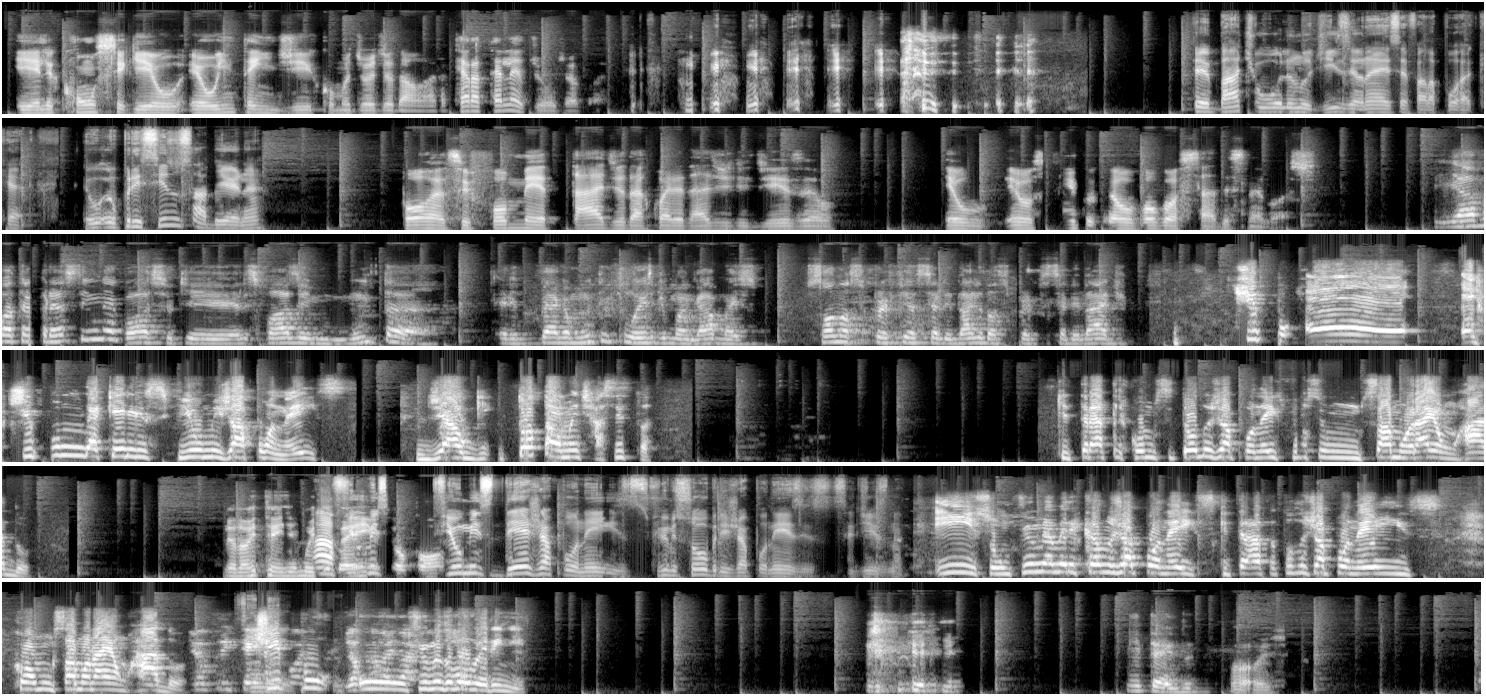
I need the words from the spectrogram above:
E ele conseguiu, eu entendi como o Jojo é da hora. Quero até ler Jojo agora. Você bate o olho no diesel, né? E você fala, porra, quer... eu, eu preciso saber, né? Porra, se for metade da qualidade de diesel, eu, eu sinto que eu vou gostar desse negócio. E a Avatar Press tem um negócio que eles fazem muita. Ele pega muita influência de mangá, mas só na superficialidade da superficialidade. Tipo, é. É tipo um daqueles filmes japonês de alguém totalmente racista. Que trata como se todo japonês fosse um samurai honrado. Eu não entendi muito Ah, bem filmes-. Filmes de japonês. Filmes sobre japoneses, se diz, né? Isso, um filme americano-japonês que trata todo japonês como um samurai honrado. Tipo o filme do Wolverine. Entendo. Hoje.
